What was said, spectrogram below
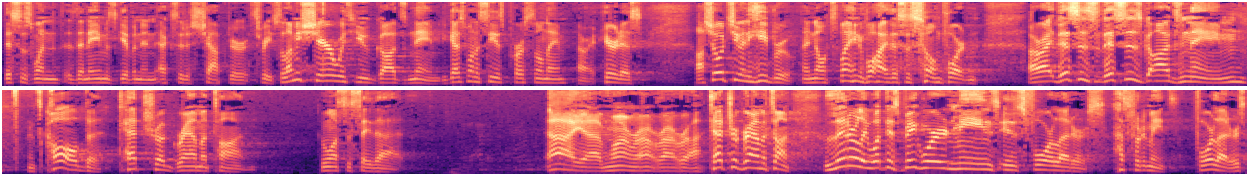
this is when the name is given in Exodus chapter 3. So let me share with you God's name. You guys want to see his personal name? All right, here it is. I'll show it to you in Hebrew, and I'll explain why this is so important. All right, this is, this is God's name. It's called the Tetragrammaton. Who wants to say that? Ah, yeah, rah, rah, rah, rah. Tetragrammaton. Literally, what this big word means is four letters. That's what it means. Four letters.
